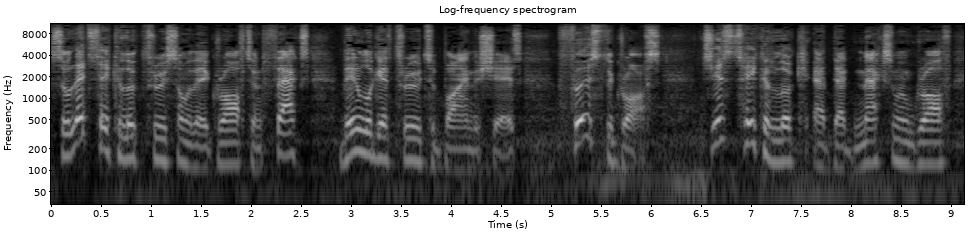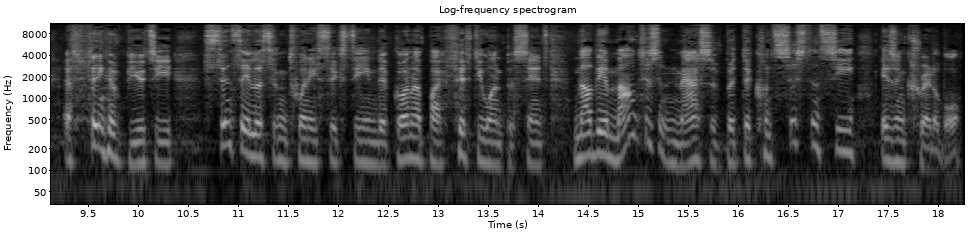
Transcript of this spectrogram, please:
So let's take a look through some of their graphs and facts, then we'll get through to buying the shares. First, the graphs. Just take a look at that maximum graph, a thing of beauty. Since they listed in 2016, they've gone up by 51%. Now, the amount isn't massive, but the consistency is incredible.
